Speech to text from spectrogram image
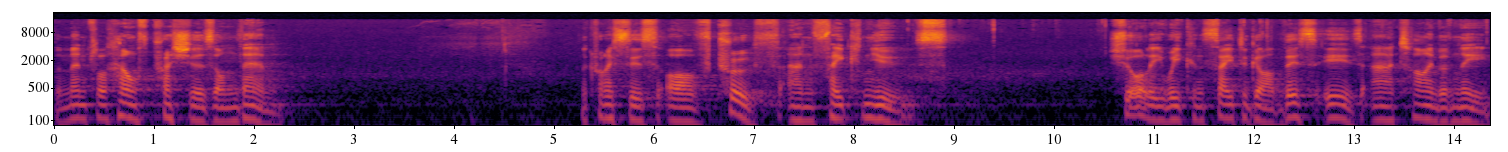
the mental health pressures on them, the crisis of truth and fake news. Surely we can say to God, This is our time of need.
